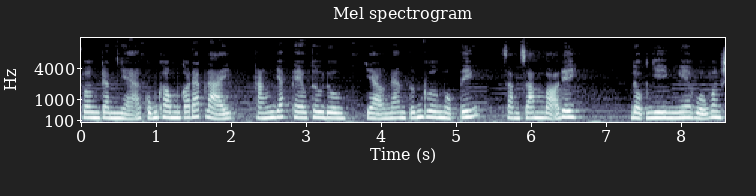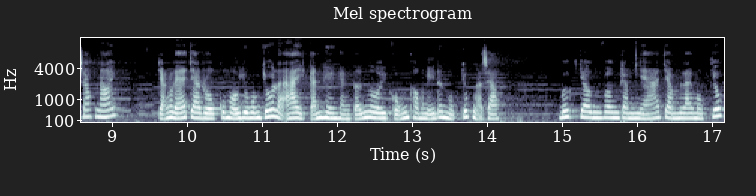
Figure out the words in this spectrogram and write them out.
Vân Trầm Nhã cũng không có đáp lại, hắn dắt theo thư đường, chào Nam Tuấn Vương một tiếng, xăm xăm bỏ đi. Đột nhiên nghe Vũ Văn Sóc nói, chẳng lẽ cha ruột của mộ dung công chúa là ai, cảnh huyền hàng tử ngươi cũng không nghĩ đến một chút nào sao? Bước chân Vân Trầm Nhã chầm lại một chút,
